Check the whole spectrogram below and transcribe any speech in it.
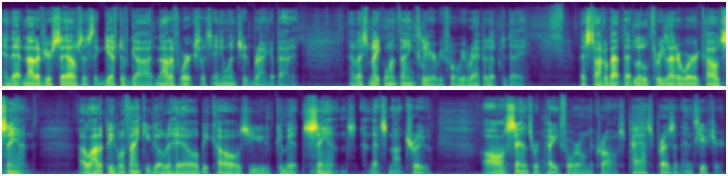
and that not of yourselves is the gift of God, not of works, lest anyone should brag about it. Now let's make one thing clear before we wrap it up today. Let's talk about that little three letter word called sin. A lot of people think you go to hell because you commit sins, and that's not true. All sins were paid for on the cross, past, present, and future.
